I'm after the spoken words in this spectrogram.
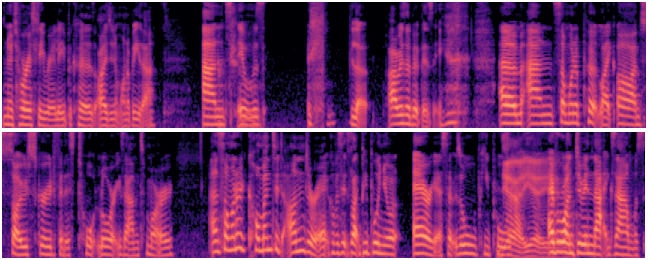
notoriously, really, because I didn't want to be there, and it was. look, I was a bit busy, um, and someone had put like, "Oh, I'm so screwed for this tort law exam tomorrow." And someone had commented under it because it's like people in your area, so it was all people. Yeah, yeah, yeah, Everyone yeah. doing that exam was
